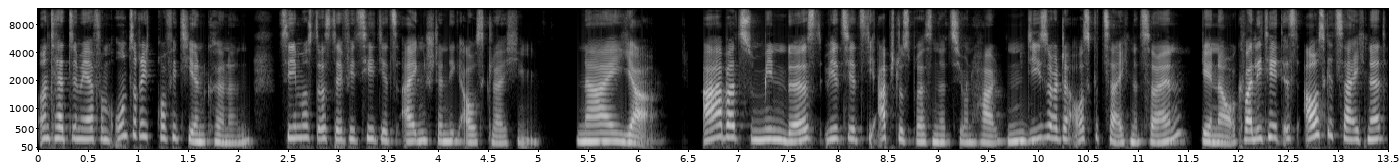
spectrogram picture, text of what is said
und hätte mehr vom Unterricht profitieren können. Sie muss das Defizit jetzt eigenständig ausgleichen. Naja. Aber zumindest wird sie jetzt die Abschlusspräsentation halten. Die sollte ausgezeichnet sein. Genau, Qualität ist ausgezeichnet.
